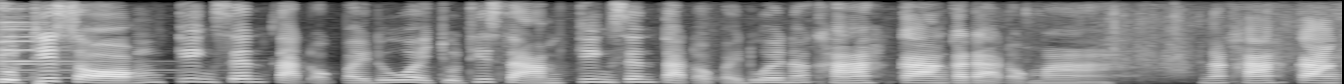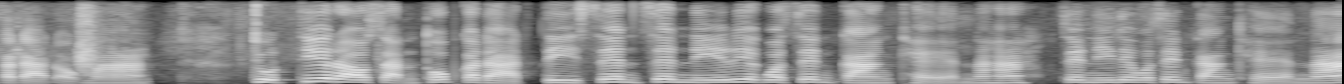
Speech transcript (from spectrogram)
จุดที่สองกิ้งเส้นตัดออกไปด้วย จุดที่สามกิ้งเส้นตัดออกไปด้วยนะคะ กลางกระดาษออกมานะคะกลางกระดาษออกมา จุดที่เราสั่นทบกระดาษตีเส้นเส้นนี้เรียกว่าเส้นกลางแขนนะคะเส้นนี้เรียกว่าเส้นกลางแขนนะ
